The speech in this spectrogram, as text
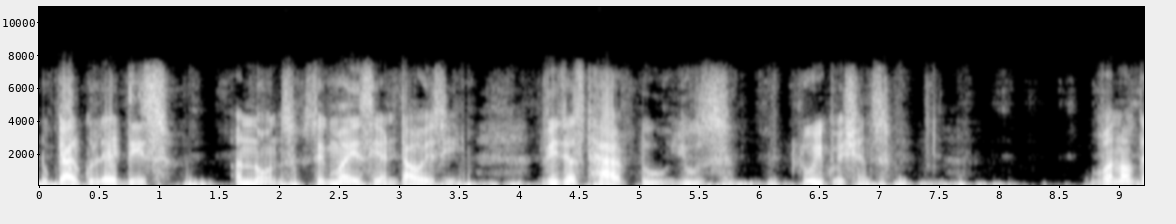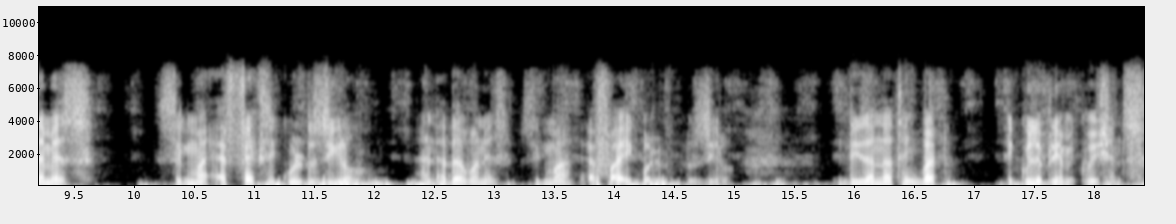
to calculate these unknowns sigma AC and tau AC we just have to use two equations. One of them is sigma fx equal to 0 and other one is sigma fy equal to 0 these are nothing but equilibrium equations.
